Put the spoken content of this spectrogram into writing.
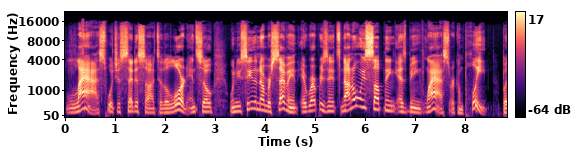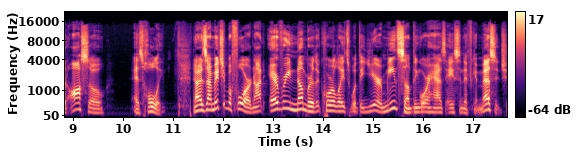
last, which is set aside to the Lord. And so when you see the number seven, it represents not only something as being last or complete, but also as holy. Now, as I mentioned before, not every number that correlates with the year means something or has a significant message.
